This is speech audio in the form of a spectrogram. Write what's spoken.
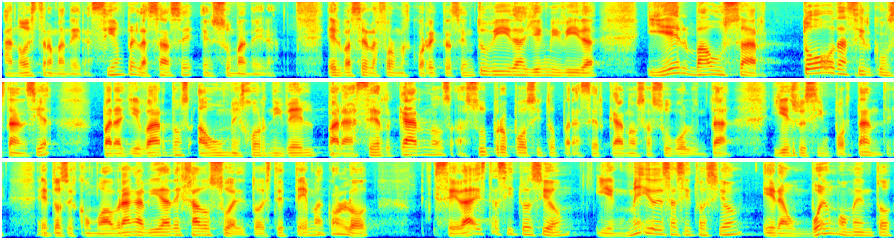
a nuestra manera, siempre las hace en su manera. Él va a hacer las formas correctas en tu vida y en mi vida, y Él va a usar toda circunstancia para llevarnos a un mejor nivel, para acercarnos a su propósito, para acercarnos a su voluntad. Y eso es importante. Entonces, como Abraham había dejado suelto este tema con Lot, se da esta situación y en medio de esa situación era un buen momento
